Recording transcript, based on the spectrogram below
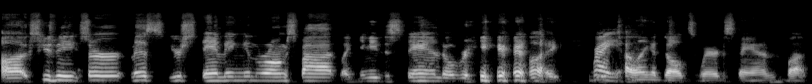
uh, excuse me, sir, miss, you're standing in the wrong spot. Like, you need to stand over here. like, Right. telling adults where to stand, but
